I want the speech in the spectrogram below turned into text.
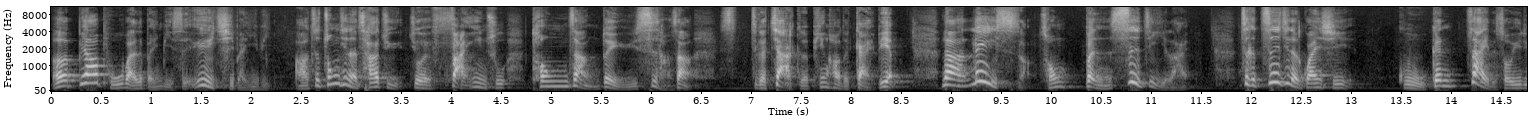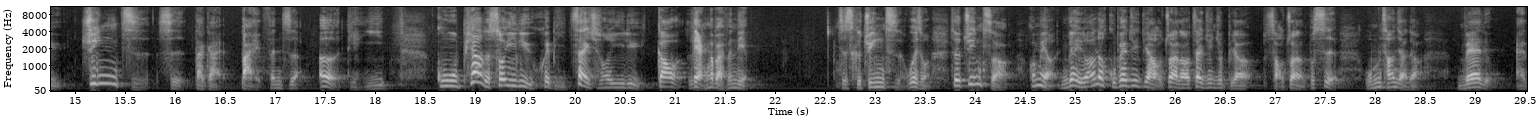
而标普五百的本益比是预期本益比啊，这中间的差距就会反映出通胀对于市场上这个价格偏好的改变。那历史啊，从本世纪以来，这个之间的关系。股跟债的收益率均值是大概百分之二点一，股票的收益率会比债券收益率高两个百分点，这是个均值。为什么？这均值啊，看没有？你不要以为那股票就比较好赚了，债券就比较少赚了，不是？我们常讲叫 value at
